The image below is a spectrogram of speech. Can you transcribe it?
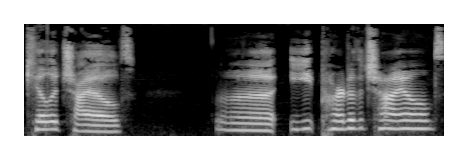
kill a child, uh, eat part of the child,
